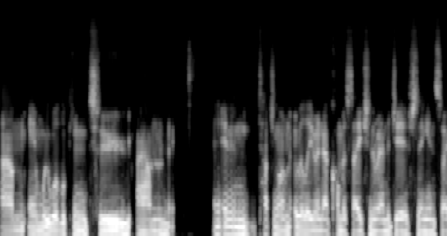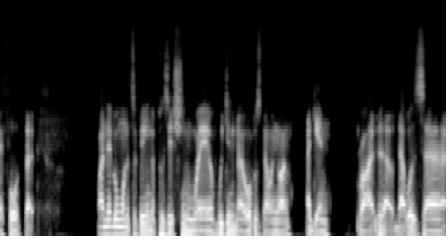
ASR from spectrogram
um, and we were looking to, um, and, and, touching on earlier in our conversation around the GFC and so forth, but I never wanted to be in a position where we didn't know what was going on again, right? That, that was a,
